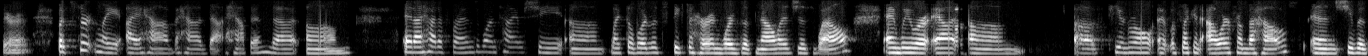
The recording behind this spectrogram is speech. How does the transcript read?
Spirit. But certainly I have had that happen that um and I had a friend one time, she, um, like the Lord would speak to her in words of knowledge as well. And we were at um, a funeral. It was like an hour from the house. And she was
